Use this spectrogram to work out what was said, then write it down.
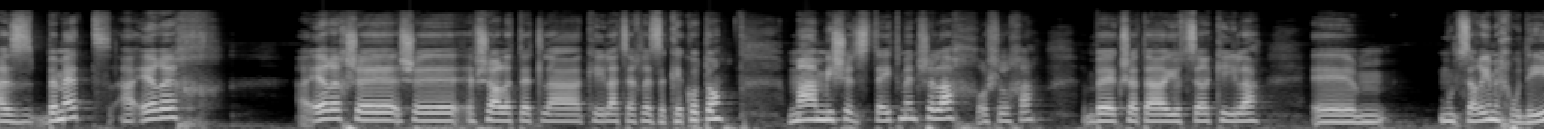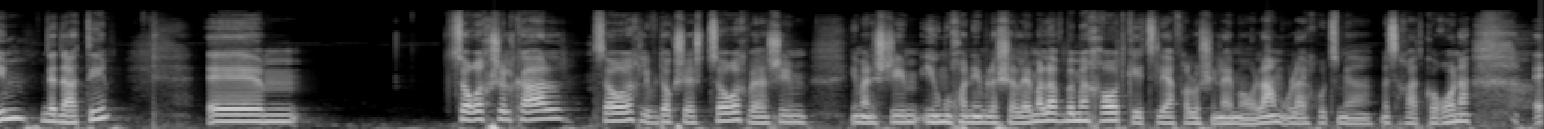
אז באמת, הערך, הערך ש, שאפשר לתת לקהילה, צריך לזקק אותו. מה ה mission statement שלך או שלך כשאתה יוצר קהילה? אמ, מוצרים ייחודיים, לדעתי. אמ, צורך של קהל, צורך, לבדוק שיש צורך, ואנשים, אם אנשים יהיו מוכנים לשלם עליו במרכאות, כי אצלי אף אחד לא שילם מעולם, אולי חוץ מהמסכת קורונה. אמ,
